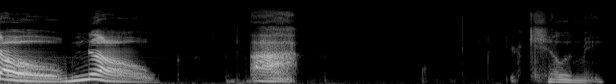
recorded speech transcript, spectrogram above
Oh, no. Ah. You're killing me.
